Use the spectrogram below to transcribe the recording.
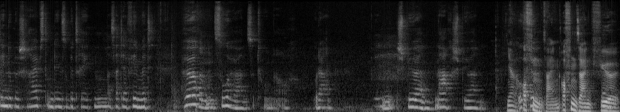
den du beschreibst, um den zu betreten, das hat ja viel mit Hören und Zuhören zu tun auch. Oder spüren, nachspüren. Ja, Wofür? offen sein, offen sein für, ja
